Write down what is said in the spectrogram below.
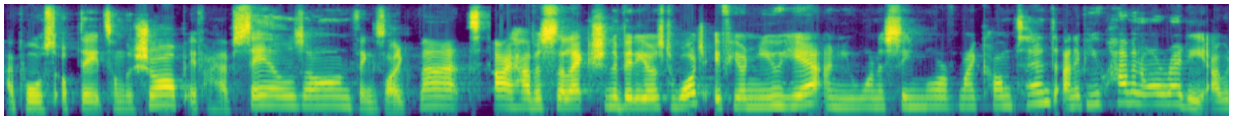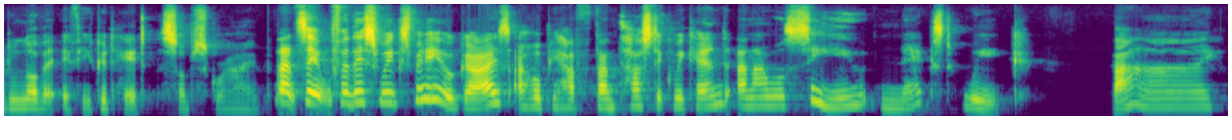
I post updates on the shop if I have sales on, things like that. I have a selection of videos to watch if you're new here and you want to see more of my content. And if you haven't already, I would love it if you could hit subscribe. That's it for this week's video, guys. I hope you have a fantastic weekend and I will see you next week. Bye.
